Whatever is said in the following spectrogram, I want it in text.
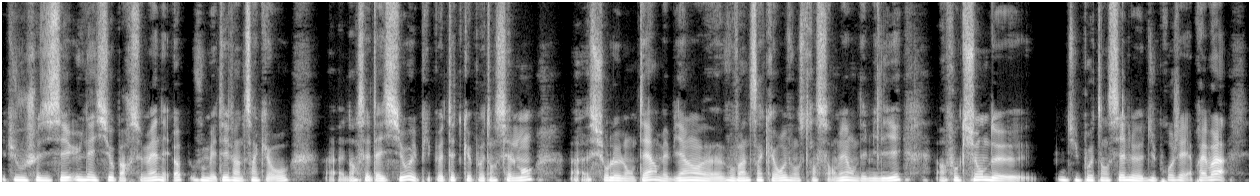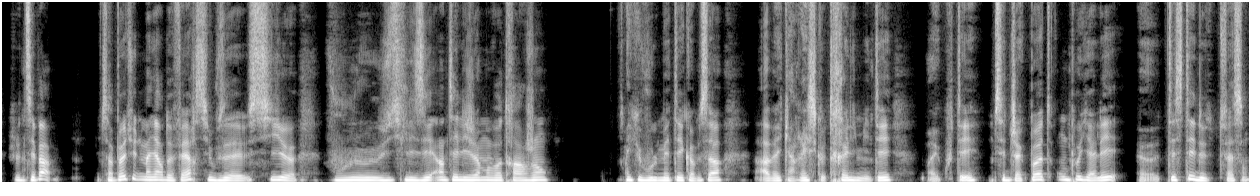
et puis vous choisissez une ICO par semaine et hop vous mettez 25 euros dans cette ICO et puis peut-être que potentiellement sur le long terme eh bien vos 25 euros vont se transformer en des milliers en fonction de du potentiel du projet. Après voilà, je ne sais pas, ça peut être une manière de faire si vous avez, si euh, vous utilisez intelligemment votre argent et que vous le mettez comme ça avec un risque très limité, bah écoutez, c'est jackpot, on peut y aller euh, tester de toute façon.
